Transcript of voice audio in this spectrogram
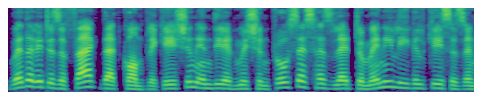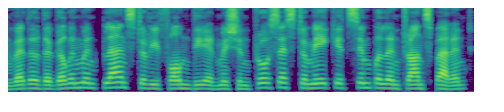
whether it is a fact that complication in the admission process has led to many legal cases and whether the government plans to reform the admission process to make it simple and transparent,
